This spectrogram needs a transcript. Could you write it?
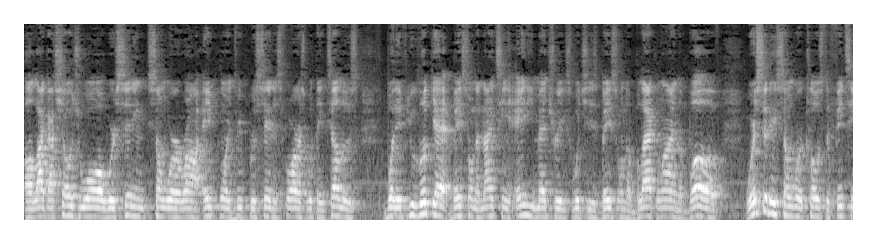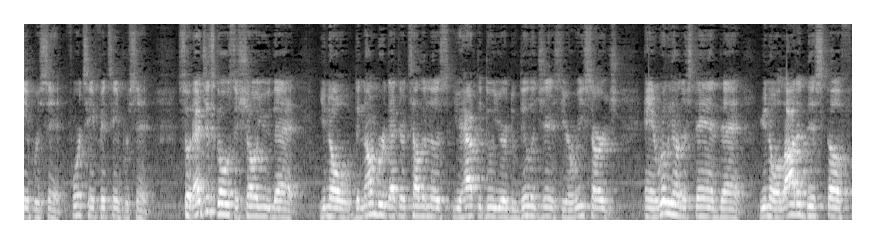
uh, like I showed you all, we're sitting somewhere around 8.3% as far as what they tell us. But if you look at based on the 1980 metrics, which is based on the black line above, we're sitting somewhere close to 15%, 14, 15%. So that just goes to show you that, you know, the number that they're telling us, you have to do your due diligence, your research, and really understand that, you know, a lot of this stuff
